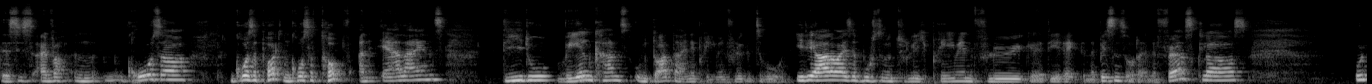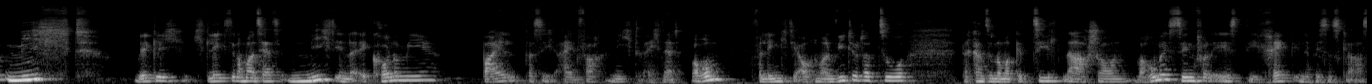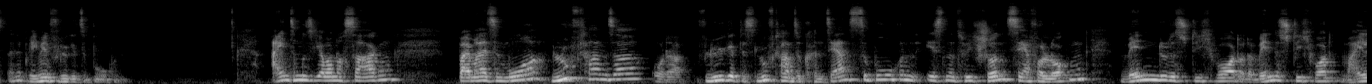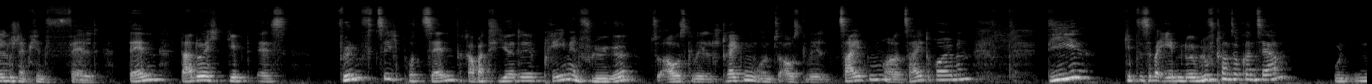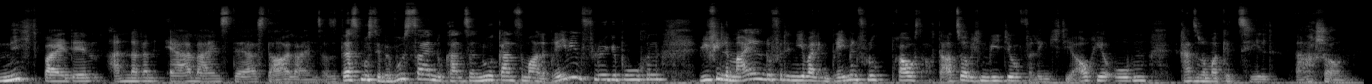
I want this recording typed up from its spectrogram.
das ist einfach ein großer, ein großer Pot, ein großer Topf an Airlines, die du wählen kannst, um dort deine Prämienflüge zu buchen. Idealerweise buchst du natürlich Prämienflüge direkt in der Business oder in der First Class und nicht, wirklich, ich lege es dir nochmal ans Herz, nicht in der Economy, weil das sich einfach nicht rechnet. Warum? Verlinke ich dir auch nochmal ein Video dazu. Da kannst du nochmal gezielt nachschauen, warum es sinnvoll ist, direkt in der Business Class deine Prämienflüge zu buchen. Eins muss ich aber noch sagen, bei Miles More Lufthansa oder Flüge des Lufthansa-Konzerns zu buchen, ist natürlich schon sehr verlockend, wenn du das Stichwort oder wenn das Stichwort Meilenschnäppchen fällt. Denn dadurch gibt es 50% rabattierte Prämienflüge zu ausgewählten Strecken und zu ausgewählten Zeiten oder Zeiträumen. Die gibt es aber eben nur im Lufthansa-Konzern und nicht bei den anderen Airlines der Starlines. Also das muss dir bewusst sein. Du kannst dann nur ganz normale Prämienflüge buchen. Wie viele Meilen du für den jeweiligen Prämienflug brauchst, auch dazu habe ich ein Video, verlinke ich dir auch hier oben. Da kannst du nochmal gezielt nachschauen.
